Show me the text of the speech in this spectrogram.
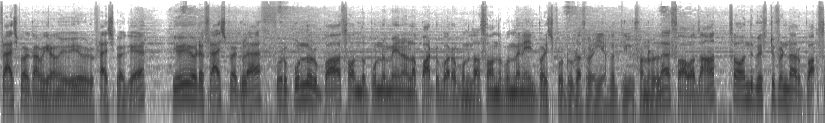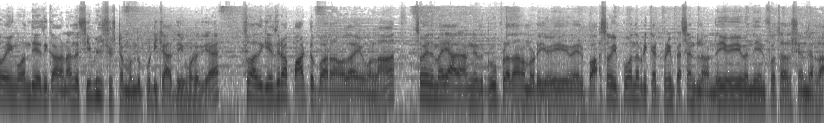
ஃப்ளாஷ்பேக் காமிக்கிறாங்க. யோயோட ஃப்ளாஷ்பேக்கு யோயோட ஃப்ளாஷ்பேக்கில் ஒரு பொண்ணு இருப்பா. ஸோ அந்த பொண்ணுமே நல்லா பாட்டு பாடுற பொண்ணு தான் ஸோ அந்த பொண்ணு தான் நெயில் படிச்சு போட்டு விடா சொல்கிறீங்க பார்த்தீங்க சொன்னல ஸோ அவள் தான் ஸோ வந்து பெஸ்ட் ஃப்ரெண்டாக இருப்பா. ஸோ இவங்க வந்து எதுக்காகனா அந்த சிவில் சிஸ்டம் வந்து பிடிக்காது இவங்களுக்கு. ஸோ அதுக்கு எதிராக பாட்டு பாடுறவங்க தான் இவங்கலாம். ஸோ இந்த மாதிரி அங்கே குரூப்பில் தான் நம்மளோட யோயோவே இருப்பா. ஸோ இப்போ வந்து அப்படி கட் பண்ணி ப்ரெசென்ட்டில் வந்து யோயோ வந்து இன்ஃபோஸாக சேர்ந்துடுறா.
